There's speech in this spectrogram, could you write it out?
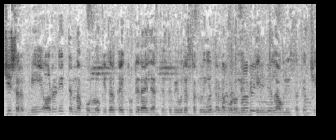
जी सर मी ऑलरेडी त्यांना बोललो की जर काही त्रुटी राहिल्या असतील तर मी उद्या सगळी यंत्रणा बोलवली मिटिंग लावली सर त्यांची.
